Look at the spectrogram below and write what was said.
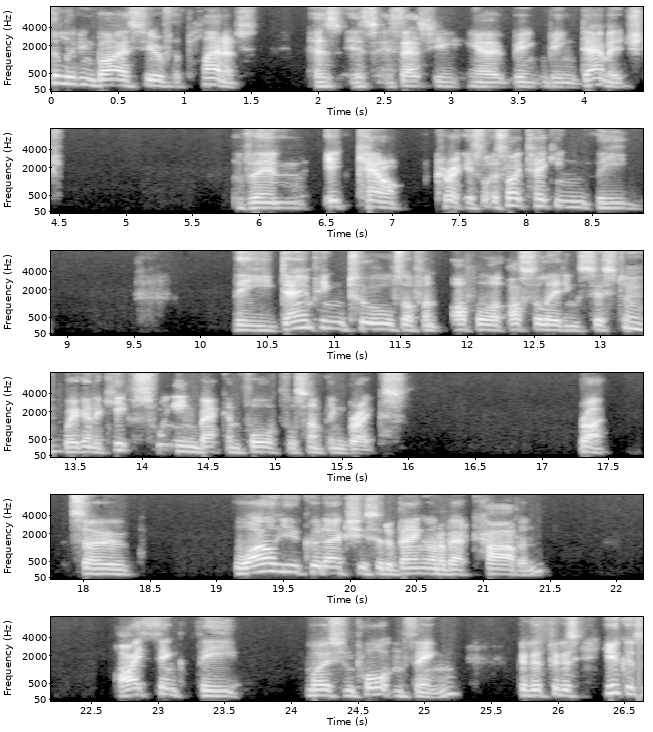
the living biosphere of the planet is, is, is actually you know being being damaged, then it cannot correct. It's, it's like taking the the damping tools of an oscillating system. Mm. We're going to keep swinging back and forth till something breaks. Right. So while you could actually sort of bang on about carbon, I think the most important thing, because because you could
